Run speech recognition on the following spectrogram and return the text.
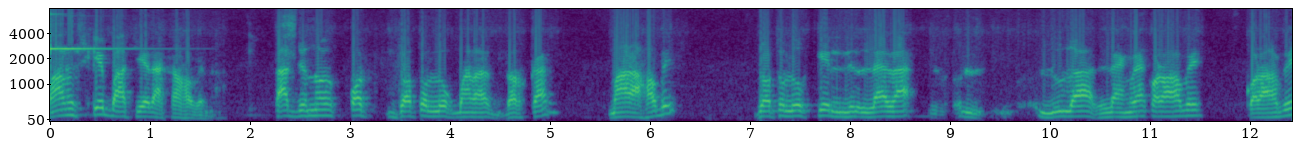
মানুষকে বাঁচিয়ে রাখা হবে না। তার জন্য যত লোক মারা দরকার, মারা হবে। যত লোককে লেলা লুলা, ল্যাংড়া করা হবে করা হবে।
